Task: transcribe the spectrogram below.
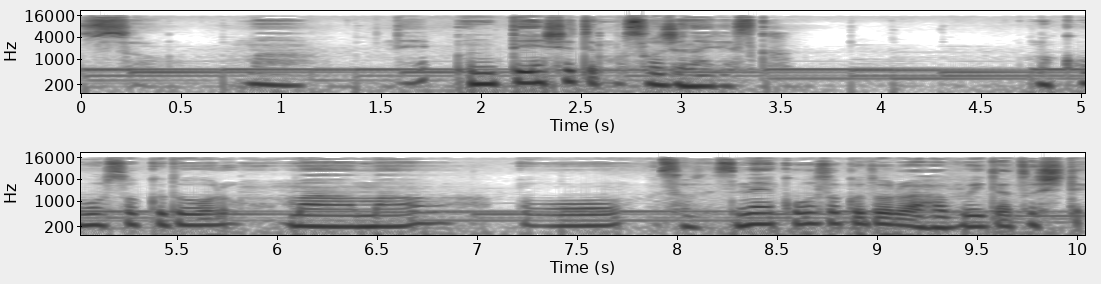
そう。まあね運転しててもそうじゃないですか、まあ、高速道路もまあまあそうですね。高速道路は省いたとして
